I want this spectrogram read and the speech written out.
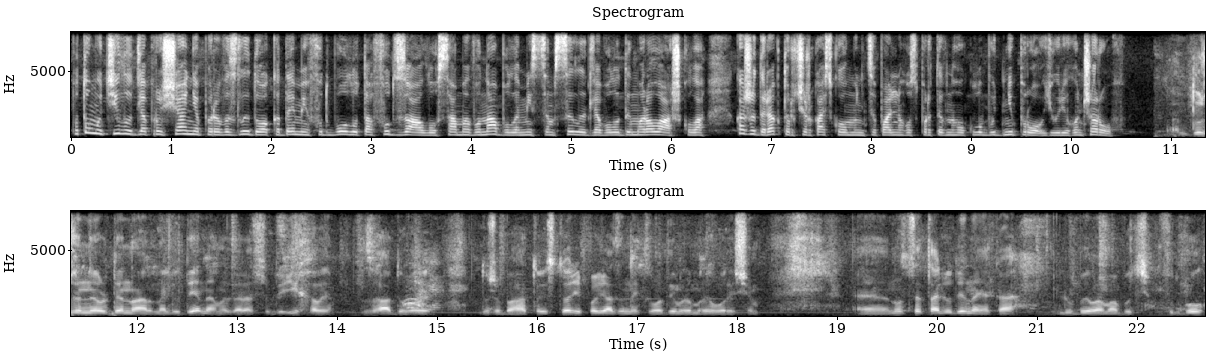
Потім тіло для прощання перевезли до академії футболу та футзалу. Саме вона була місцем сили для Володимира Лашкола, каже директор Черкаського муніципального спортивного клубу Дніпро Юрій Гончаров. Дуже неординарна людина. Ми зараз сюди їхали, згадували дуже багато історій, пов'язаних з Володимиром Григоричем. Е, Ну, це та людина, яка любила, мабуть, футбол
